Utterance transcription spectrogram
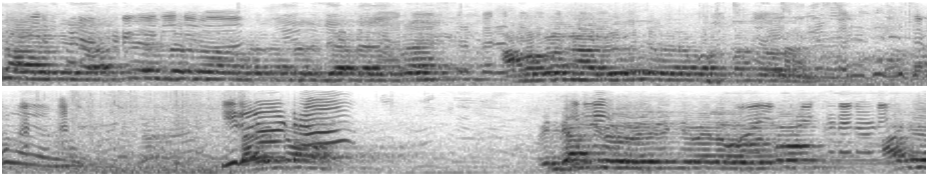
ತಾಲೂಕಿನ ಆ ವೇದಿಕೆ ವಿದ್ಯಾರ್ಥಿಗಳು ವೇದಿಕೆ ಮೇಲೆ ಬರಬೇಕು ಹಾಗೆ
